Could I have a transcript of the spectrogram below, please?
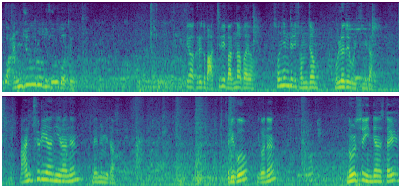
이거 안주로도 좋을 것 같아요. 여기가 그래도 맛집이 맞나 봐요. 손님들이 점점 몰려들고 있습니다. 만추리안이라는 메뉴입니다. 그리고 이거는 노스 인디안 스타일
